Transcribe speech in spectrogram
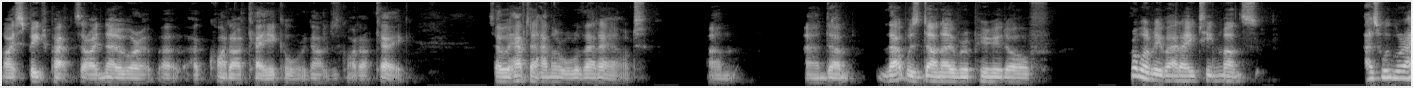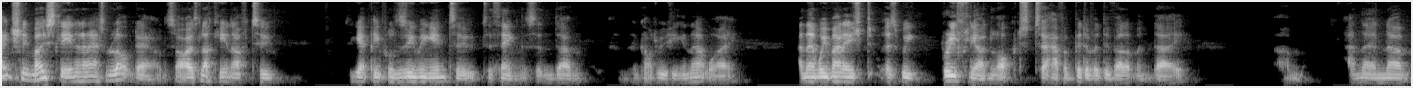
my speech patterns I know are, are, are, quite archaic or regarded as quite archaic. So we have to hammer all of that out. Um, and um, that was done over a period of probably about 18 months as we were actually mostly in and out of lockdown. So I was lucky enough to to get people zooming into to things and, um, and contributing in that way. And then we managed, as we briefly unlocked, to have a bit of a development day. Um, and then um,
